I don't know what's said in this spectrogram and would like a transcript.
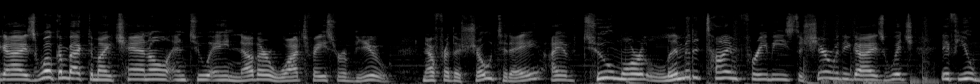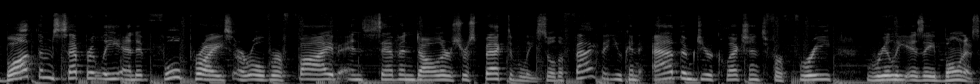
guys, welcome back to my channel and to another watch face review. Now for the show today, I have two more limited time freebies to share with you guys, which if you bought them separately and at full price are over 5 and $7 respectively. So the fact that you can add them to your collections for free really is a bonus.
